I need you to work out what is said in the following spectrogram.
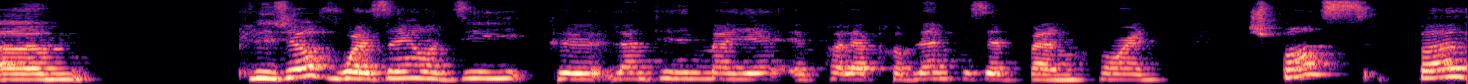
Euh, plusieurs voisins ont dit que l'antenne Maillet n'est pas le problème, que c'est Van Horn je pense pas,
